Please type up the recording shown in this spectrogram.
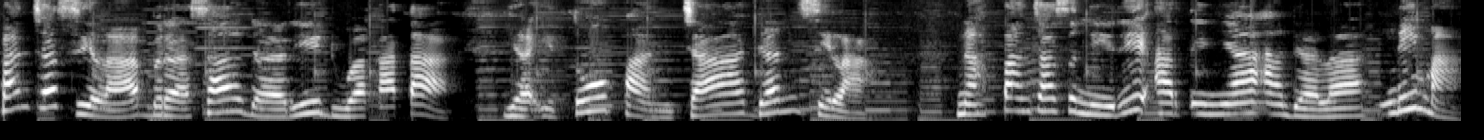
Pancasila berasal dari dua kata, yaitu panca dan sila. Nah, panca sendiri artinya adalah lima.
